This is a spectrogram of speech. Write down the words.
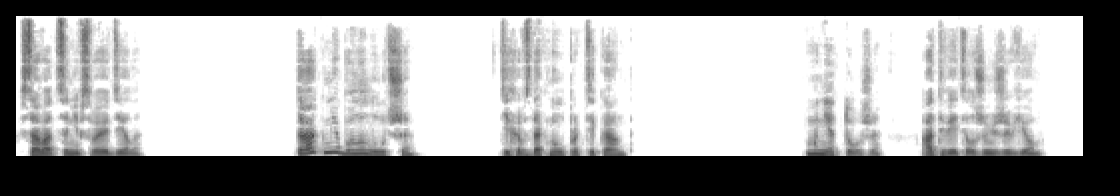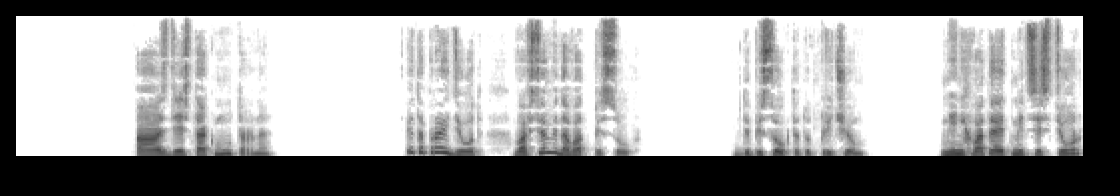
соваться не в свое дело. Так мне было лучше, — тихо вздохнул практикант. Мне тоже, — ответил Жуй живьем. А здесь так муторно. Это пройдет. Во всем виноват песок. Да песок-то тут при чем? Мне не хватает медсестер,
